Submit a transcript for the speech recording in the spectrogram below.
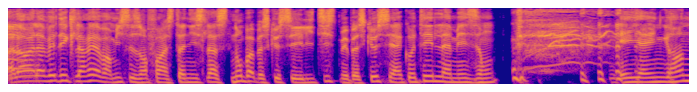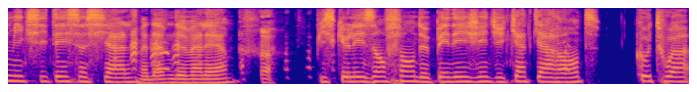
Alors, elle avait déclaré avoir mis ses enfants à Stanislas, non pas parce que c'est élitiste, mais parce que c'est à côté de la maison. Et il y a une grande mixité sociale, Madame de Malherbe puisque les enfants de PDG du 440 côtoient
